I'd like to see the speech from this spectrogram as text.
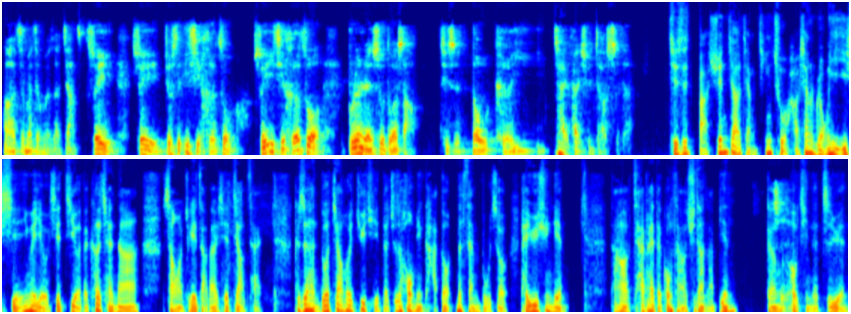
啊，怎么怎么的这样子。所以，所以就是一起合作嘛。所以一起合作，不论人数多少，其实都可以裁派宣教士的。其实把宣教讲清楚，好像容易一些，因为有一些既有的课程啊，上网就可以找到一些教材。可是很多教会具体的就是后面卡到那三步骤：培育、训练，然后裁派的工厂要去到哪边。跟后勤的支援，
